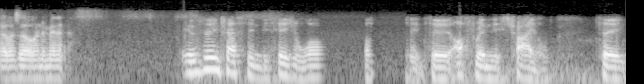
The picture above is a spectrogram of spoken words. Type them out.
as well in a minute. It was an interesting decision, wasn't it, to offer him this trial, to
